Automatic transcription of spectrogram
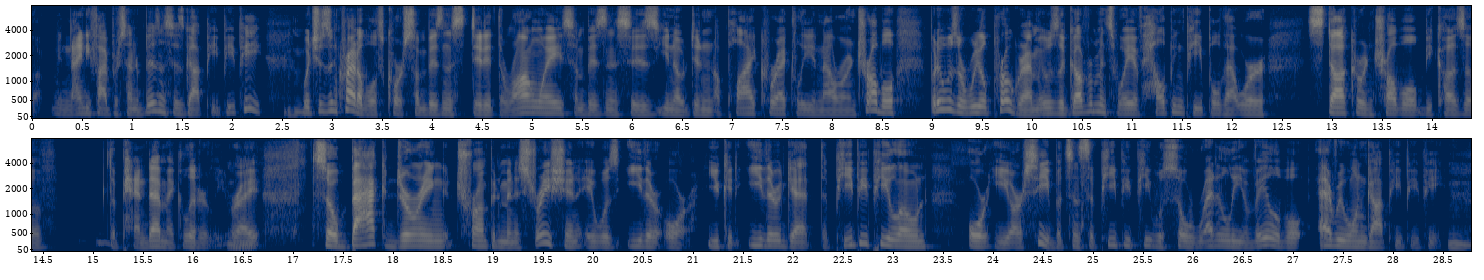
I mean, ninety five percent of businesses got PPP, mm-hmm. which is incredible. Of course, some business did it the wrong way. Some businesses, you know, didn't apply correctly, and now we're in trouble. But it was a real program. It was the government's way of helping people that were stuck or in trouble because of the pandemic, literally, mm-hmm. right? So back during Trump administration, it was either or. You could either get the PPP loan or ERC, but since the PPP was so readily available, everyone got PPP. Hmm.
